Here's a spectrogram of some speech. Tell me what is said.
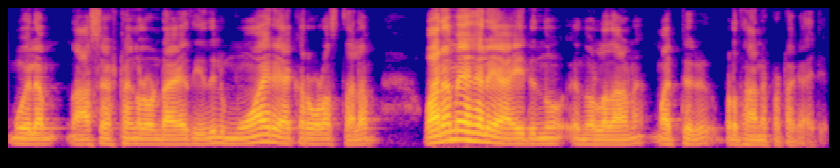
മൂലം നാശനഷ്ടങ്ങൾ ഉണ്ടായത് ഇതിൽ മൂവായിരം ഏക്കറോളം സ്ഥലം വനമേഖലയായിരുന്നു എന്നുള്ളതാണ് മറ്റൊരു പ്രധാനപ്പെട്ട കാര്യം.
